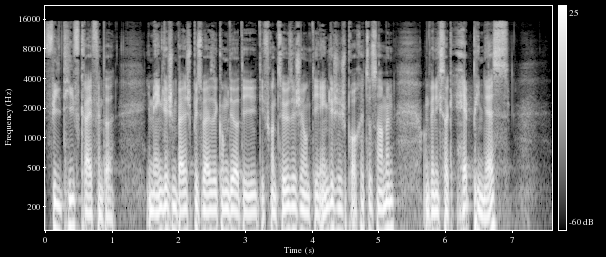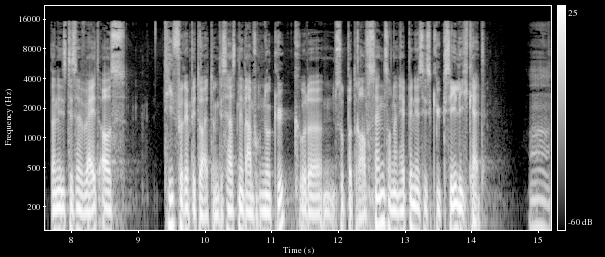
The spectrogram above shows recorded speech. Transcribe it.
viel tiefgreifender. Im Englischen beispielsweise kommt ja die, die französische und die englische Sprache zusammen. Und wenn ich sage Happiness, dann ist das eine weitaus tiefere Bedeutung. Das heißt nicht einfach nur Glück oder super drauf sein, sondern Happiness ist Glückseligkeit. Ah.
